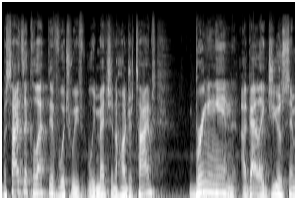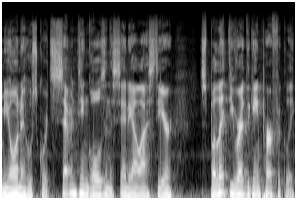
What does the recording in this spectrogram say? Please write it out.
Besides the collective, which we've we mentioned a hundred times, bringing in a guy like Gio Simeone who scored 17 goals in the Serie A last year. Spalletti read the game perfectly.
